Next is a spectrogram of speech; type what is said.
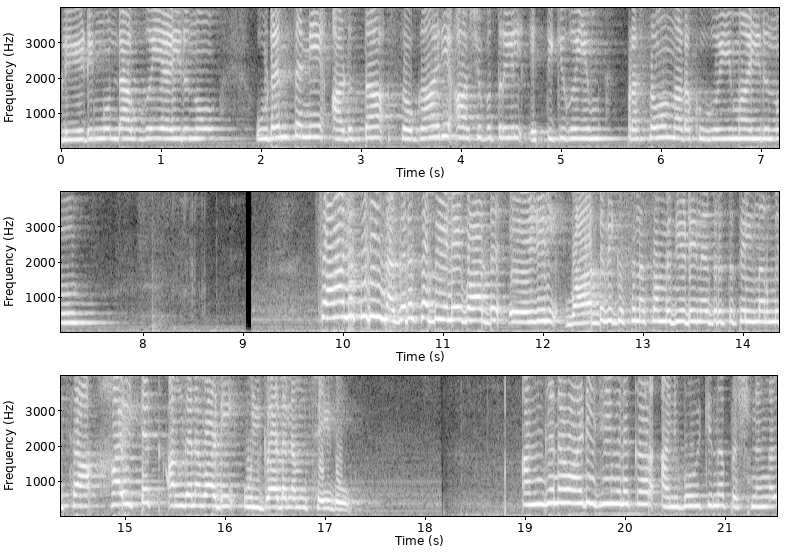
ബ്ലീഡിംഗ് ഉണ്ടാകുകയായിരുന്നു. ഉടൻ തന്നെ അടുത്ത സ്വകാര്യ ആശുപത്രിയിൽ എത്തിക്കുകയും പ്രസവം നടക്കുകയുമായിരുന്നു. ചാലക്കുടി നഗരസഭയിലെ വാർഡ് ഏഴിൽ വാർഡ് വികസന സമിതിയുടെ നേതൃത്വത്തിൽ നിർമ്മിച്ച ഹൈടെക് അംഗനവാടി ഉദ്ഘാടനം ചെയ്തു. അംഗനവാടി ജീവനക്കാർ അനുഭവിക്കുന്ന പ്രശ്നങ്ങൾ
